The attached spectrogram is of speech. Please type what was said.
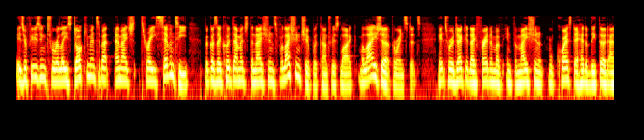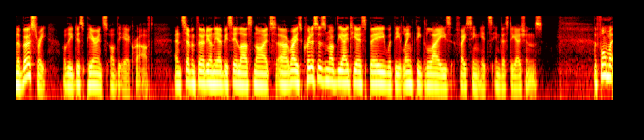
is refusing to release documents about MH370 because they could damage the nation's relationship with countries like Malaysia, for instance. It's rejected a Freedom of Information request ahead of the third anniversary of the disappearance of the aircraft. And 7:30 on the ABC last night uh, raised criticism of the ATSB with the lengthy delays facing its investigations. The former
